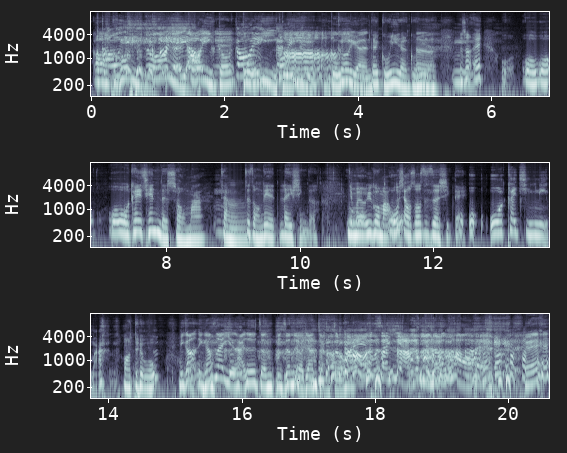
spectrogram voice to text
勾引勾引，勾引勾引勾勾引，勾引的故意故意人，对，古艺人，古艺人，他说：“哎、我我我我我可以牵你的手吗？”这样、嗯这种类类型的，你们有遇过吗？我小时候是这型的、欸我我可以亲你吗？哦，对我你刚你刚是在演还是真？你真的有这样讲过？真的啊，演的很好哎、哎、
